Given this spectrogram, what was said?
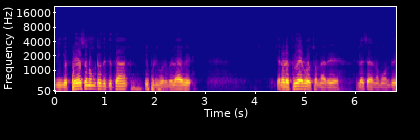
நீங்கள் பேசணுன்றதுக்கு தான் இப்படி ஒரு விழாவே. என்னோட பிஆர்ஓ சொன்னார் இல்லை சார் நம்ம வந்து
